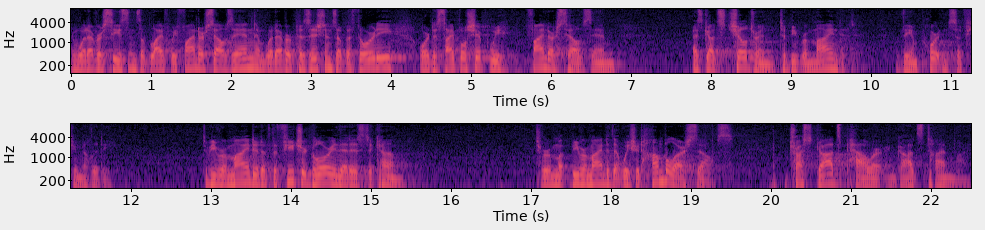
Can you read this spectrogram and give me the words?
In whatever seasons of life we find ourselves in, in whatever positions of authority or discipleship we find ourselves in, as God's children, to be reminded of the importance of humility, to be reminded of the future glory that is to come, to rem- be reminded that we should humble ourselves, trust God's power and God's timeline,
